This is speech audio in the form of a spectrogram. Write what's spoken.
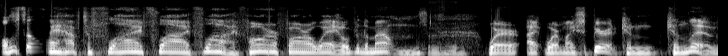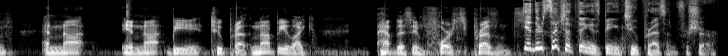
also I have to fly, fly, fly far, far away over the mountains Mm-hmm. where I where my spirit can can live and not and not be too pre- not be like have this enforced presence. Yeah, there's such a thing as being too present for sure.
